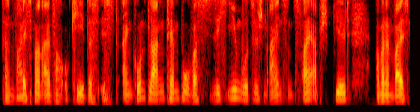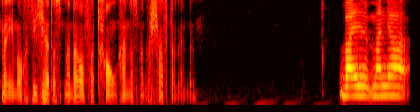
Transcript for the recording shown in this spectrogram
dann weiß man einfach, okay, das ist ein Grundlagentempo, was sich irgendwo zwischen 1 und 2 abspielt, aber dann weiß man eben auch sicher, dass man darauf vertrauen kann, dass man das schafft am Ende. weil man ja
